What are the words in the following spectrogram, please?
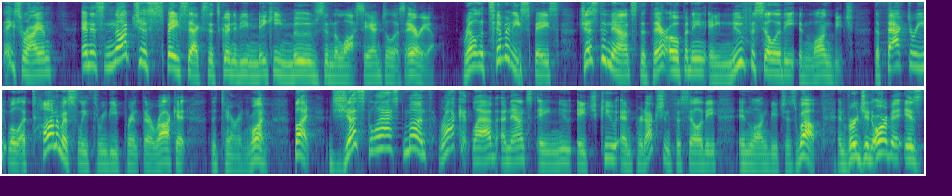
Thanks, Ryan. And it's not just SpaceX that's going to be making moves in the Los Angeles area. Relativity Space just announced that they're opening a new facility in Long Beach, the factory will autonomously 3D print their rocket, the Terran 1. But just last month, Rocket Lab announced a new HQ and production facility in Long Beach as well. And Virgin Orbit is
